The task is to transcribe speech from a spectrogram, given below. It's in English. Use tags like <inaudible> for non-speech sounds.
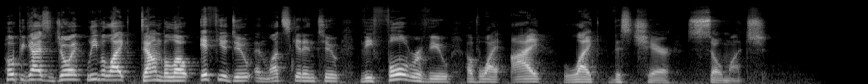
hope you guys enjoy. Leave a like down below if you do, and let's get into the full review of why I like this chair so much.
